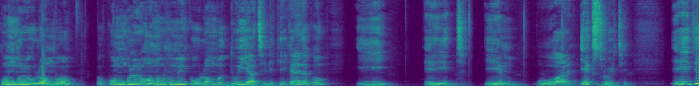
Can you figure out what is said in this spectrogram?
কোনগুলির উলম্ব ও কোনগুলির অনুভূমিক ও উলম্ব দুই আছে লিখে। এখানে দেখো, E, H, M, O R X রয়েছে। এই যে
